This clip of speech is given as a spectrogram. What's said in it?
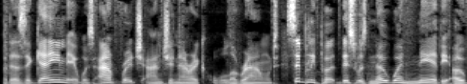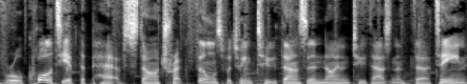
but as a game, it was average and generic all around. Simply put, this was nowhere near the overall quality of the pair of Star Trek films between 2009 and 2013,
